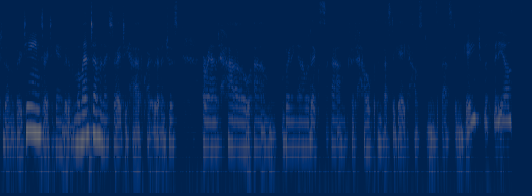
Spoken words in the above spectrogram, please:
2013 started to gain a bit of momentum, and I started to have quite a bit of interest around how um, learning analytics um, could help investigate how students best engage with videos,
